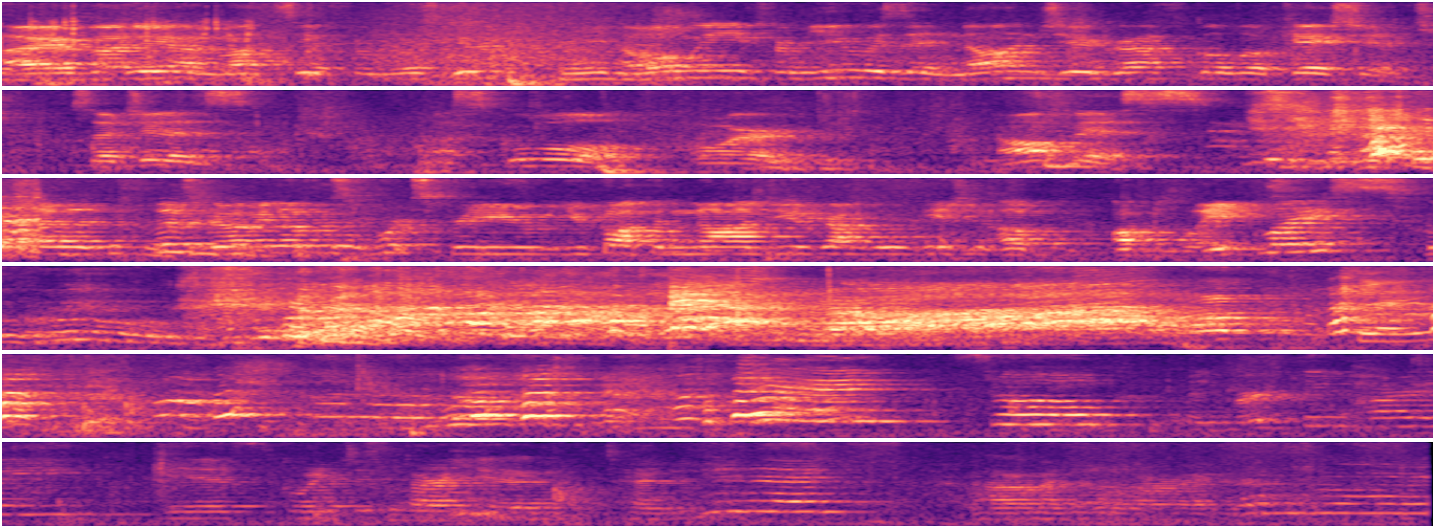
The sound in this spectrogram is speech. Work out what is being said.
Hi everybody, I'm Matsuya from Lisgar. Only from you is in non-geographical locations, such as a school or office. Uh, Lisgar, let me know if this works for you. You got the non-geographical location of a play place. Woohoo! Okay, so my birthday party is going to start in 10 minutes. Um, I don't know where my friends are,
